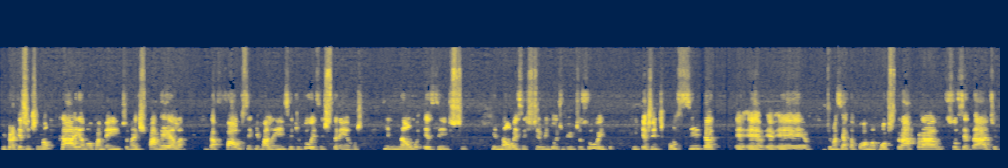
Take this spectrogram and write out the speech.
e para que a gente não caia novamente na esparrela da falsa equivalência de dois extremos que não existe, que não existiu em 2018 e que a gente consiga, é, é, é, é, de uma certa forma, mostrar para a sociedade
